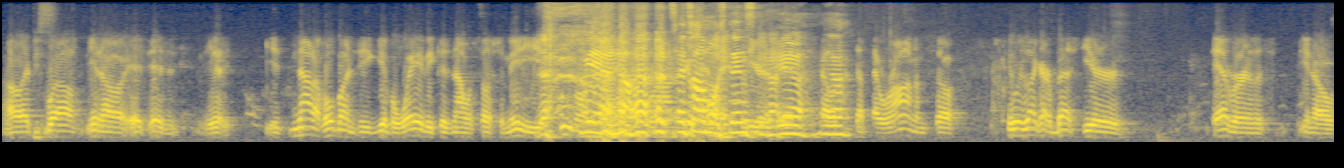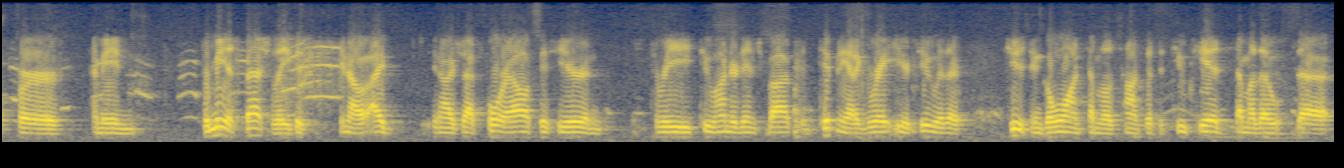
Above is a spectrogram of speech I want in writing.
Oh, it's well, you know, it, it, it it's not a whole bunch that you give away because now with social media, you see most Yeah, no, it's, it's almost here, instant. right? Yeah, yeah. Stuff that were on them, so it was like our best year ever. And this, you know, for I mean, for me especially, because you know, I you know I shot four elk this year and three 200 inch bucks, and Tiffany had a great year too with her. She just didn't go on some of those hunts, but the two kids, some of the the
